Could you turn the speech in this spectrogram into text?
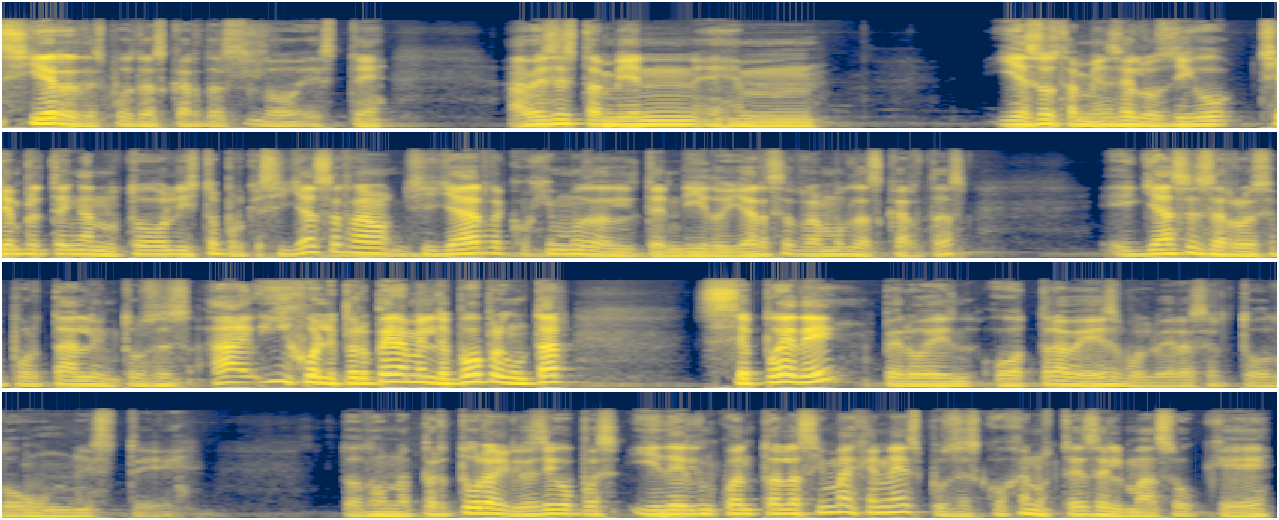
cierre después las cartas. Lo, este, a veces también, em, y eso también se los digo, siempre tengan todo listo, porque si ya cerramos, si ya recogimos el tendido, ya cerramos las cartas, eh, ya se cerró ese portal, entonces, ah, híjole, pero espérame, le puedo preguntar, se puede, pero es otra vez volver a hacer todo un, este, toda una apertura, y les digo, pues, y de, en cuanto a las imágenes, pues escojan ustedes el mazo que,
